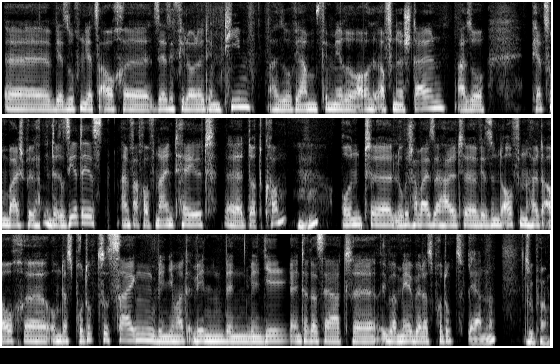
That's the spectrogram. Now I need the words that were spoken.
äh, wir suchen jetzt auch äh, sehr, sehr viele Leute im Team. Also wir haben für mehrere offene Stellen. Also wer zum Beispiel interessiert ist, einfach auf ninetailed.com. Mhm. Und äh, logischerweise halt, äh, wir sind offen halt auch, äh, um das Produkt zu zeigen, wenn jemand, wenn, wenn, wenn jeder Interesse hat, äh, über mehr über das Produkt zu lernen. Ne? Super.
